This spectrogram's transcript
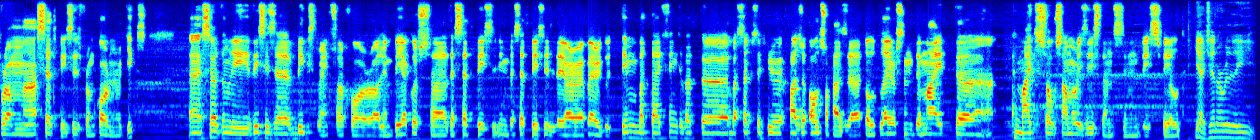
from uh, set pieces, from corner kicks. Uh, certainly, this is a big strength for Olympiacos. Uh, the set pieces in the set pieces, they are a very good team. But I think that uh, has also has uh, tall players and they might uh, might show some resistance in this field. Yeah, generally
